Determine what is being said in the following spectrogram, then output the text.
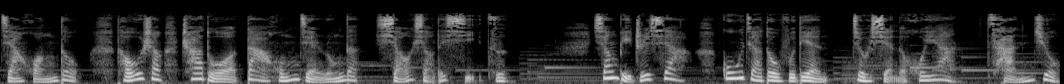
加黄豆，头上插朵大红剪绒的小小的喜字。相比之下，孤家豆腐店就显得灰暗残旧，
